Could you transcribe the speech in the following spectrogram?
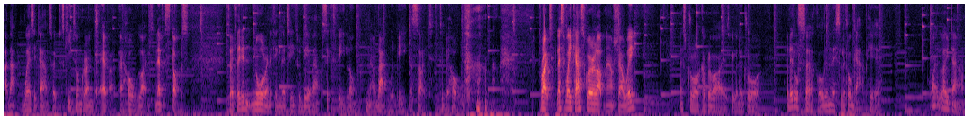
Like that, wears it down, so it just keeps on growing forever, their whole lives, never stops. So if they didn't gnaw anything, their teeth would be about six feet long. Now that would be a sight to behold. right, let's wake our squirrel up now, shall we? Let's draw a couple of eyes. We're going to draw a little circle in this little gap here, quite low down.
